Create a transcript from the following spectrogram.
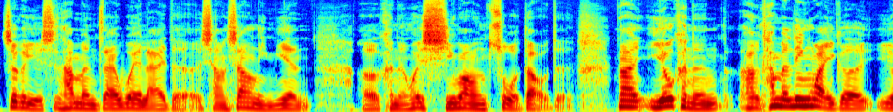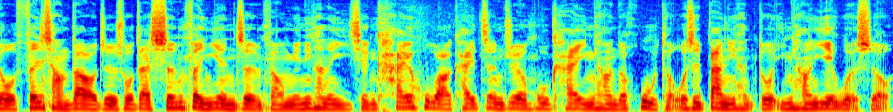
这个也是他们在未来的想象里面，呃，可能会希望做到的。那也有可能，呃，他们另外一个也有分享到，就是说在身份验证方面，你可能以前开户啊、开证券户、开银行的户头，或是办理很多银行业务的时候，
